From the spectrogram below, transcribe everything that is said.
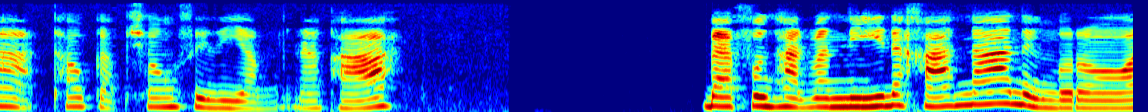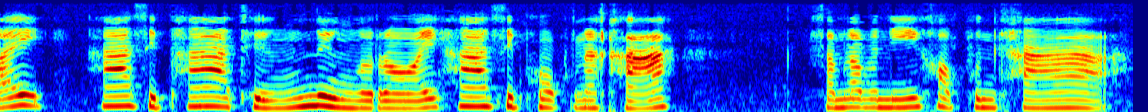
5เท่ากับช่องสี่เหลี่ยมนะคะ แบบฝึกหัดวันนี้นะคะ หน้า155ถึง156นะคะสำหรับวันนี้ขอบคุณค่ะ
